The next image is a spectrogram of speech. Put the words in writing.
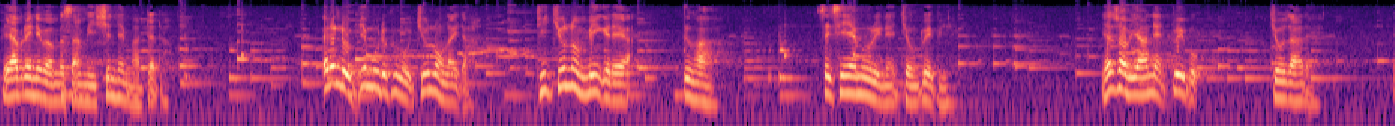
ဘုရားပြိဋိဘမဆံမီ8နှစ်မှာတက်တာအဲ့ဒါလို့ပြစ်မှုတစ်ခုကိုကျွလွန်လိုက်တာဒီကျွလွန်မိကြတဲ့ကသူဟာစိတ်ဆင်းရဲမှုတွေနဲ့ကြုံတွေ့ပြီးရသော်ဘုရားနဲ့တွေ့ဖို့ကြိုးစားတယ် ရ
